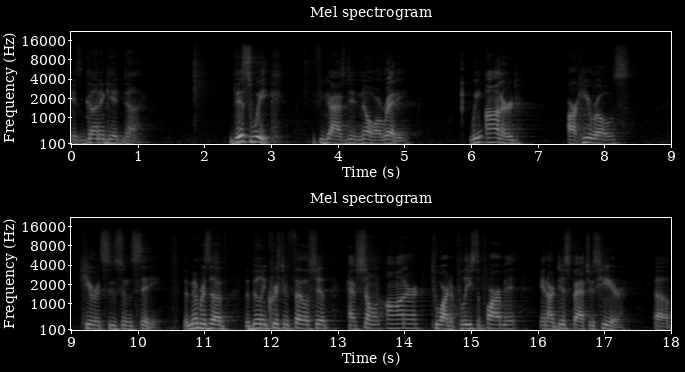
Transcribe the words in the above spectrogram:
is gonna get done. This week, if you guys didn't know already, we honored our heroes here at Suisun City. The members of the Building Christian Fellowship have shown honor to our police department and our dispatchers here of,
